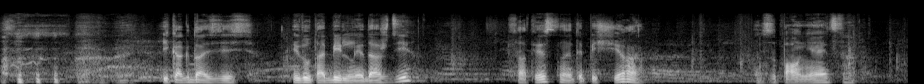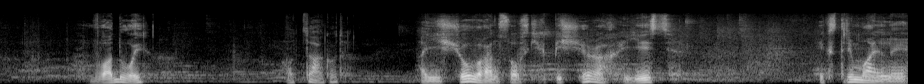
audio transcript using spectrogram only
И когда здесь идут обильные дожди, соответственно, эта пещера заполняется водой. Вот так вот. А еще в Воронцовских пещерах есть экстремальные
